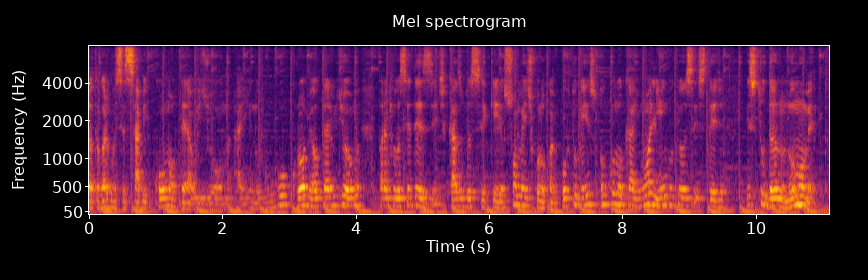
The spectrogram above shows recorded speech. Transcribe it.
Pronto, agora que você sabe como alterar o idioma aí no Google Chrome, altere o idioma para que você deseje. Caso você queira somente colocar em português ou colocar em uma língua que você esteja estudando no momento.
